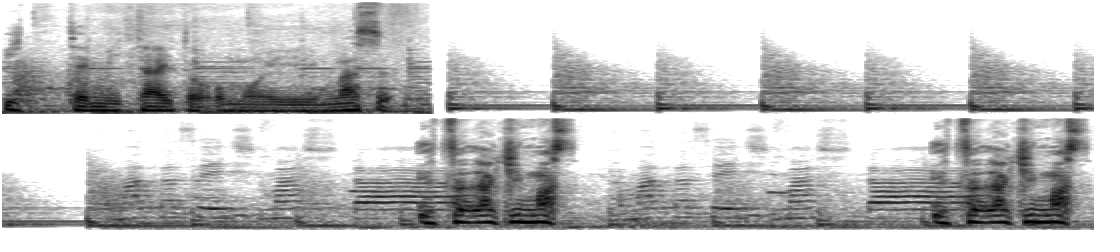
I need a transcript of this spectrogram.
行ってみたいと思います。お待たせしました。いただきます。お待たせしました。いただきます。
